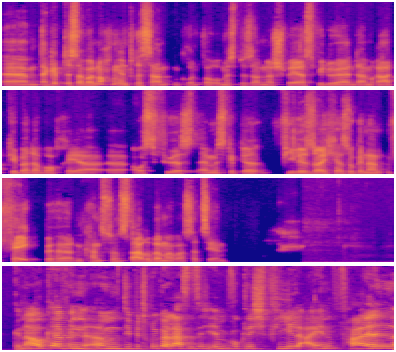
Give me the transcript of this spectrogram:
Ähm, da gibt es aber noch einen interessanten Grund, warum es besonders schwer ist, wie du ja in deinem Ratgeber der Woche ja äh, ausführst. Ähm, es gibt ja viele solcher sogenannten Fake-Behörden. Kannst du uns darüber mal was erzählen? Genau, Kevin. Ähm, die Betrüger lassen sich eben wirklich viel einfallen,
